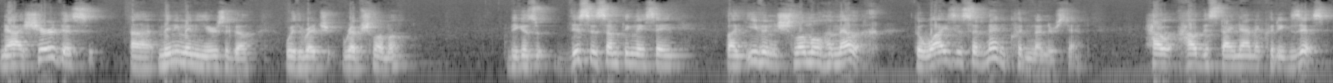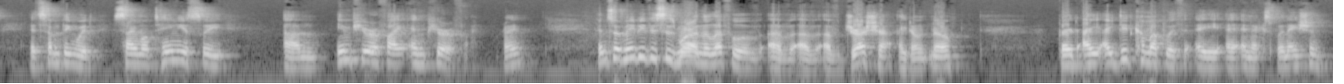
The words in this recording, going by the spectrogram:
Now, I shared this uh, many, many years ago with Reb, Reb Shlomo, because this is something they say, like even Shlomo HaMelech, the wisest of men, couldn't understand how, how this dynamic could exist. It's something would simultaneously um, impurify and purify, right? And so maybe this is more on the level of, of, of, of drasha, I don't know. But I, I did come up with a, a, an explanation.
